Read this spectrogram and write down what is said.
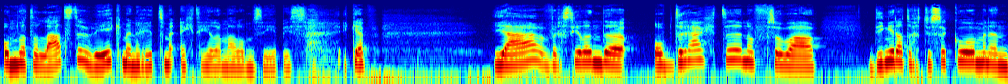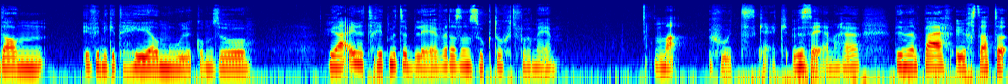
omdat de laatste week mijn ritme echt helemaal om zeep is. Ik heb ja, verschillende opdrachten of zo wat dingen dat ertussen komen. En dan vind ik het heel moeilijk om zo ja, in het ritme te blijven. Dat is een zoektocht voor mij. Maar goed, kijk, we zijn er. Hè. Binnen een paar uur staat de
